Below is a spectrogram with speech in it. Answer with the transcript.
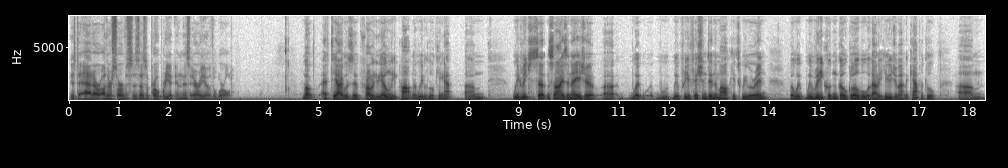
is to add our other services as appropriate in this area of the world. Well, FTI was uh, probably the only partner we were looking at. Um, we'd reached a certain size in Asia. Uh, we, we, were pretty efficient in the markets we were in, but we, we really couldn't go global without a huge amount of capital. Um,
